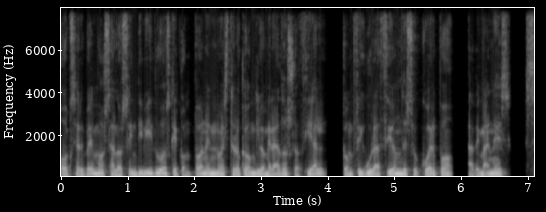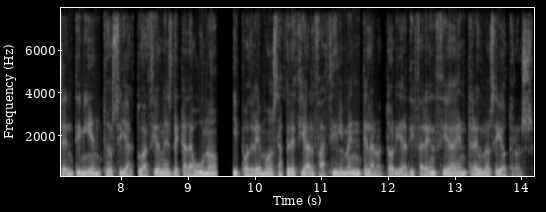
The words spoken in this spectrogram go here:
observemos a los individuos que componen nuestro conglomerado social, configuración de su cuerpo, ademanes, sentimientos y actuaciones de cada uno, y podremos apreciar fácilmente la notoria diferencia entre unos y otros.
